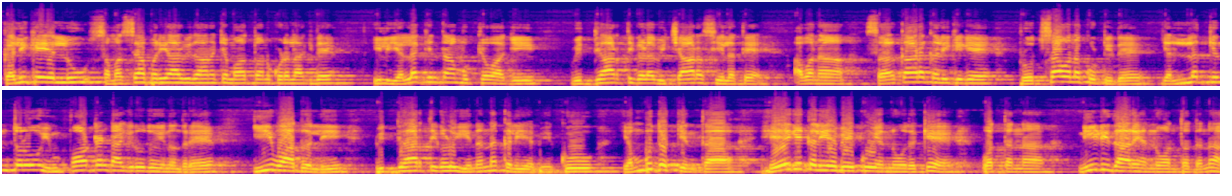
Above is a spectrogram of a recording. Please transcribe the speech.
ಕಲಿಕೆಯಲ್ಲೂ ಸಮಸ್ಯಾ ಪರಿಹಾರ ವಿಧಾನಕ್ಕೆ ಮಹತ್ವವನ್ನು ಕೊಡಲಾಗಿದೆ. ಇಲ್ಲಿ ಎಲ್ಲಕ್ಕಿಂತ ಮುಖ್ಯವಾಗಿ ವಿದ್ಯಾರ್ಥಿಗಳ ವಿಚಾರಶೀಲತೆ, ಅವನ ಸಹಕಾರ ಕಲಿಕೆಗೆ ಪ್ರೋತ್ಸಾಹವನ್ನು ಕೊಟ್ಟಿದೆ. ಎಲ್ಲಕ್ಕಿಂತಲೂ ಇಂಪಾರ್ಟೆಂಟ್ ಆಗಿರುವುದು ಏನಂದರೆ, ಈ ವಾದದಲ್ಲಿ ವಿದ್ಯಾರ್ಥಿಗಳು ಏನನ್ನ ಕಲಿಯಬೇಕು ಎಂಬುದಕ್ಕಿಂತ ಹೇಗೆ ಕಲಿಯಬೇಕು ಎನ್ನುವುದಕ್ಕೆ ಒತ್ತನ್ನು ನೀಡಿದ್ದಾರೆ ಅನ್ನುವಂಥದ್ದನ್ನು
